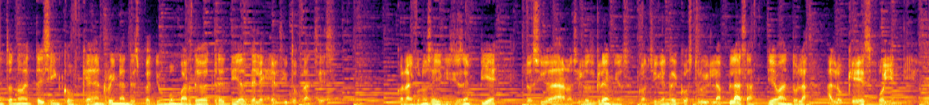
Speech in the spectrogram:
1995 queda en ruinas después de un bombardeo de tres días del ejército francés. Con algunos edificios en pie, los ciudadanos y los gremios consiguen reconstruir la plaza llevándola a lo que es hoy en día.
